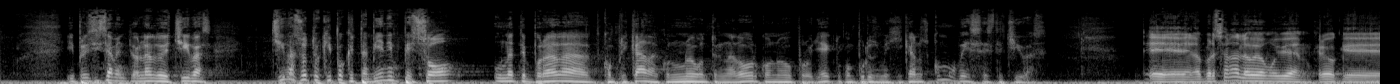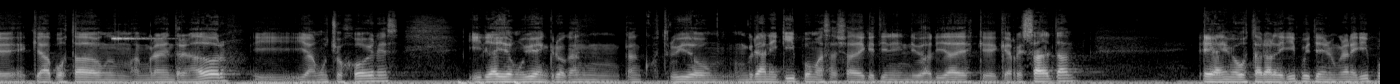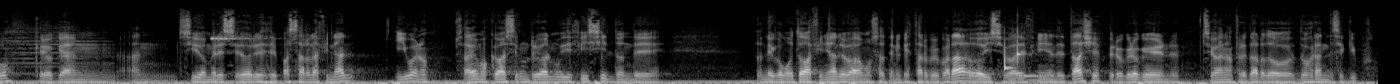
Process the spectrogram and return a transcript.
Y precisamente hablando de Chivas, Chivas otro equipo que también empezó una temporada complicada, con un nuevo entrenador, con un nuevo proyecto, con puros mexicanos. ¿Cómo ves a este Chivas? Eh, en lo personal lo veo muy bien. Creo que, ha apostado a un, gran entrenador y, a muchos jóvenes y le ha ido muy bien. Creo que han, construido un, gran equipo, más allá de que tienen individualidades que, resaltan. Eh, a mí me gusta hablar de equipo y tienen un gran equipo. Creo que han, han sido merecedores de pasar a la final. Y bueno, sabemos que va a ser un rival muy difícil donde donde como toda final vamos a tener que estar preparados y se va a definir en detalles, pero creo que se van a enfrentar dos grandes equipos.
